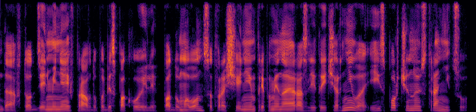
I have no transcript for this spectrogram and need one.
«Да, в тот день меня и вправду побеспокоили», — подумал он, с отвращением припоминая разлитые чернила и испорченную страницу.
